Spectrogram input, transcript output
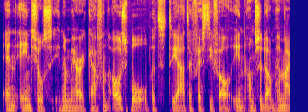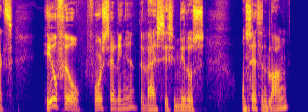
en Angels in America van Oostpol op het Theaterfestival in Amsterdam. Hij maakt heel veel voorstellingen. De lijst is inmiddels ontzettend lang.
